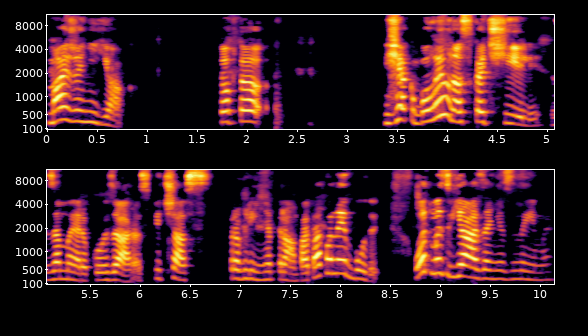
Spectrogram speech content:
майже ніяк. Тобто, як були у нас качелі з Америкою зараз під час правління Трампа, так вони і будуть. От ми зв'язані з ними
